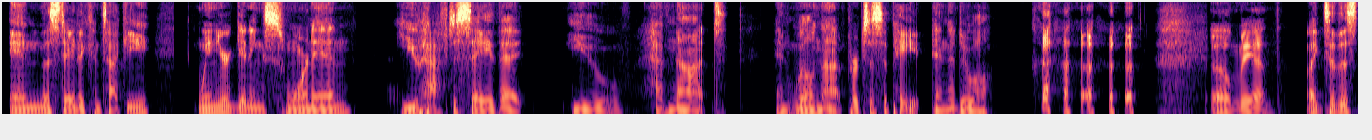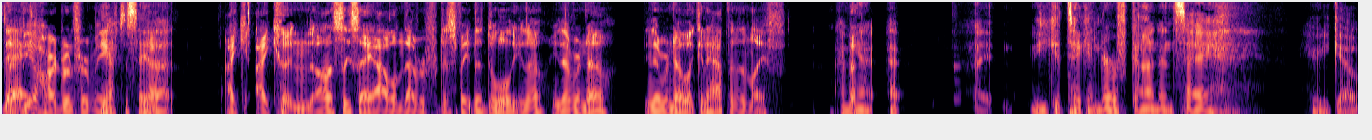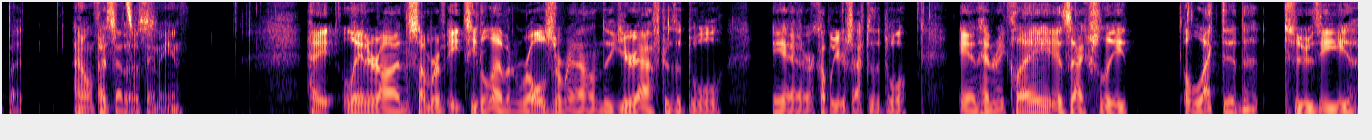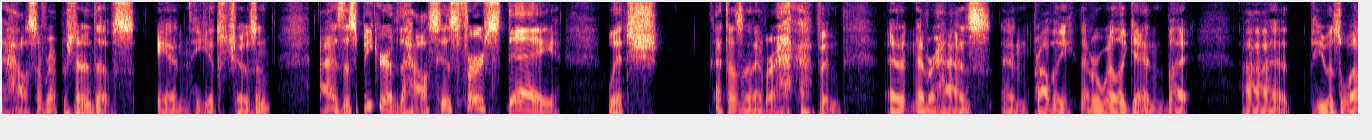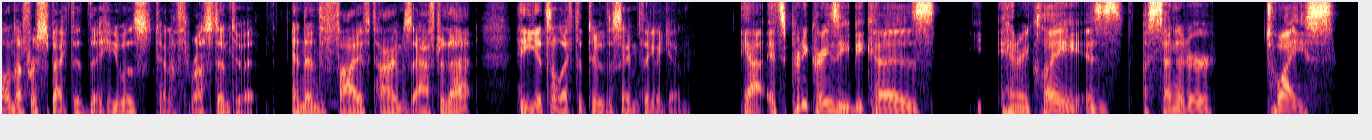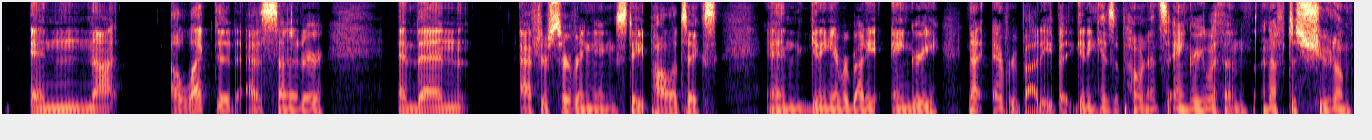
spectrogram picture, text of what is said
in the state of Kentucky, when you're getting sworn in, you have to say that you have not and will not participate in a duel. oh man, Like to this day. that'd be a hard one for me. you have to say Yeah. that. I couldn't honestly say I will never participate in a duel. You know, you never know. You never know what could happen in life. I mean, I, I, I, you could take a Nerf gun and say, "Here you go," but I don't think that's what they mean. Hey, later on, summer of 1811 rolls around, a year after the duel, and or a couple years after the duel, and Henry Clay is actually elected to the House of Representatives, and he gets chosen as the Speaker of the House his first day, which that doesn't ever happen, and it never has, and probably never will again. But uh, he was well enough respected that he was kind of thrust into it. And then five times after that, he gets elected to the same thing again. Yeah, it's pretty crazy because Henry Clay is a senator twice and not elected as senator. And then after serving in state politics and getting everybody angry, not everybody, but getting his opponents angry with him enough to shoot him,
